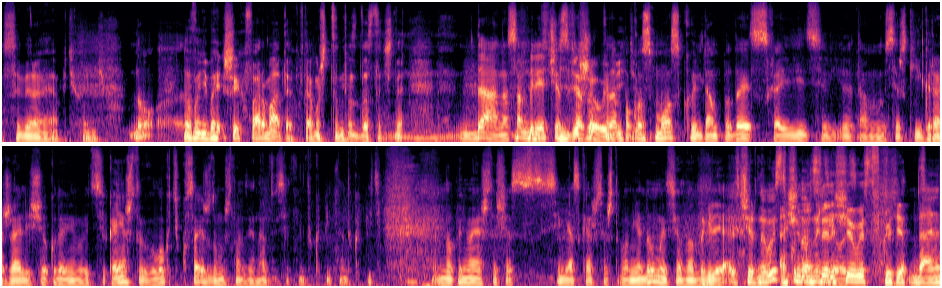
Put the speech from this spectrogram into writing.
собираю потихонечку. Ну, Но в небольших форматах, потому что у нас достаточно да, на самом деле, я честно скажу, когда по. Космоску или там пытается сходить, э, там, мастерские гаража или еще куда-нибудь, конечно, локти кусаешь, думаешь, надо, надо взять, надо купить, надо купить. Но понимаешь, что сейчас семья скажет все, что обо мне думает, все, надо гля- очередную А выставку надо нужно следующую делать. выставку делать. Да,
